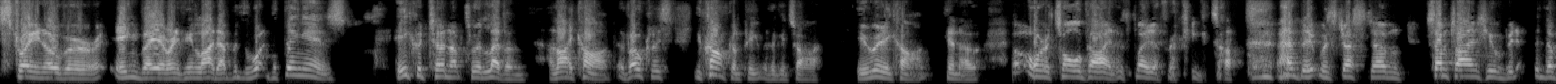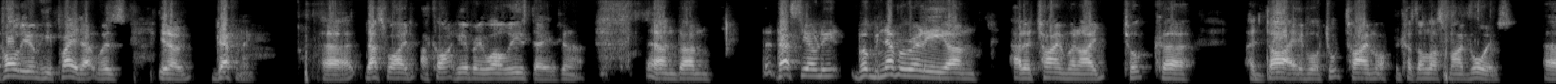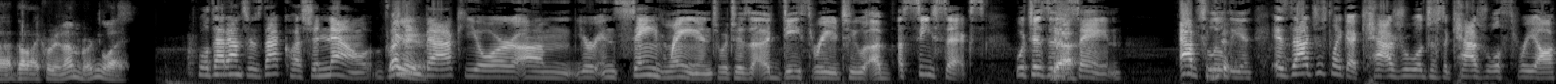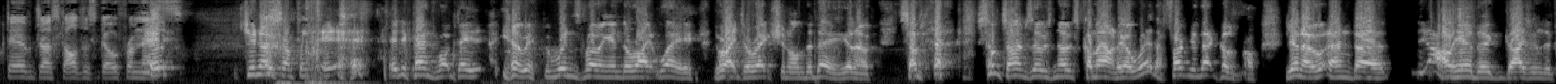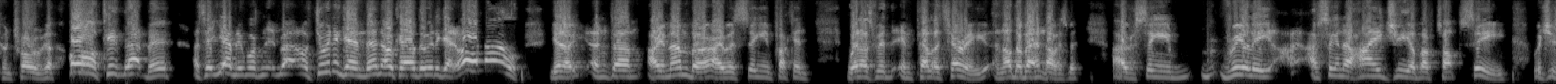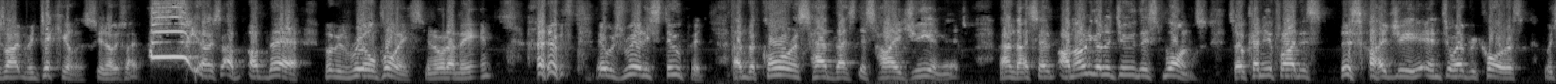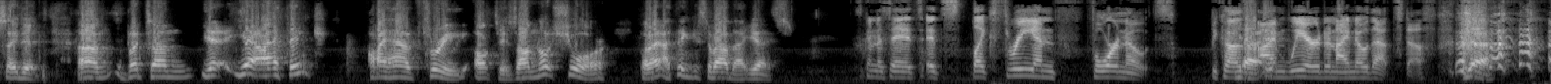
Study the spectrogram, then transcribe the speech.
strain over Yngwie or anything like that. But the, the thing is, he could turn up to 11 and I can't. A vocalist, you can't compete with a guitar. You really can't, you know, or a tall guy that's played a freaking guitar. And it was just, um, sometimes he would be, the volume he played at was, you know, deafening. Uh, that's why I can't hear very well these days, you know. And um, that's the only, but we never really um, had a time when I took uh, a dive or took time off because I lost my voice uh, that I can remember anyway. Well, that answers that question. Now, bringing you. back your um your insane range, which is a D three to a, a C six, which is Yeah. insane. Absolutely. is that just like a casual, just a casual three octave? Just I'll just go from this. Do you know something? It, it depends what day, you know, if the wind's blowing in the right way, the right direction on the day, you know. Some, sometimes those notes come out and I go, where the fuck did that come from? You know, and uh, I'll hear the guys in the control room go, "Oh, I'll keep that bit." I say, "Yeah, but it wasn't. Oh, do it again, then. Okay, I'll do it again." Oh no, you know. And um, I remember I was singing fucking when I was with Impellitteri, another band I was with. I was singing really. I was singing a high G above top C, which is like ridiculous. You know, it's like. "Ah!" You know, it's up, up there, but with real voice. You know what I mean? It was it was really stupid. And the chorus had this this high G in it, and I said, I'm only going to do this once. So can you fly this this high G into every chorus, which they did. Um, but um, yeah, yeah, I think I have three octaves. I'm not sure, but I, I think it's about that. Yes. I was gonna say it's it's like three and four notes because Yeah, it- I'm weird and I know that stuff. Yeah,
